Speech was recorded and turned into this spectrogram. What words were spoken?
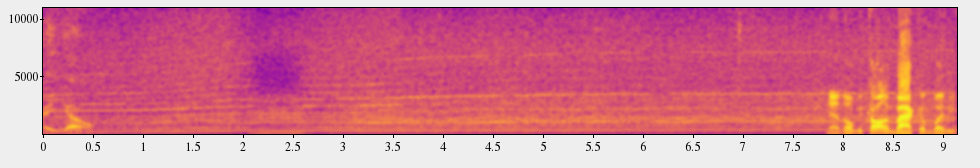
Hey yo. Yeah, don't be calling backup, buddy.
